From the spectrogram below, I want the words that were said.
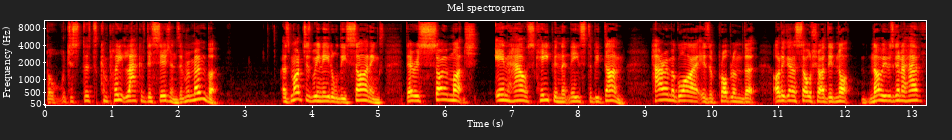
But just the complete lack of decisions. And remember, as much as we need all these signings, there is so much in-house keeping that needs to be done. Harry Maguire is a problem that Ole Gunnar Solskjaer did not know he was going to have,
